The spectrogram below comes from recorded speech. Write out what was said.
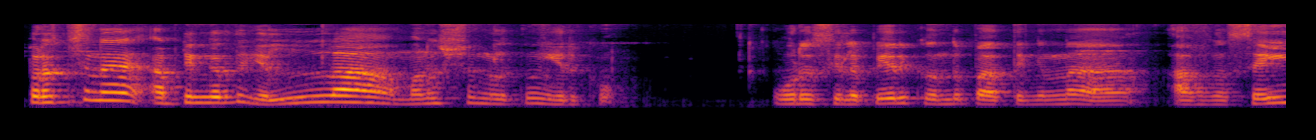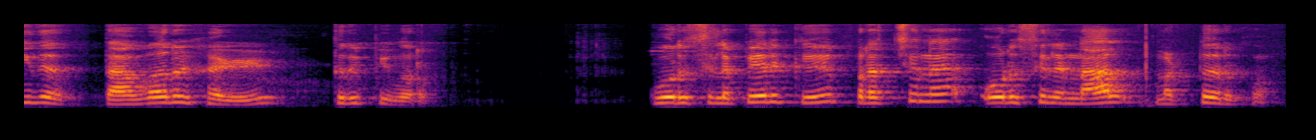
பிரச்சனை அப்படிங்கிறது எல்லா மனுஷங்களுக்கும் இருக்கும். ஒரு சில பேருக்கு வந்து பார்த்திங்கன்னா அவங்க செய்த தவறுகள் திருப்பி வரும். ஒரு சில பேருக்கு பிரச்சனை ஒரு சில நாள் மட்டும் இருக்கும்.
